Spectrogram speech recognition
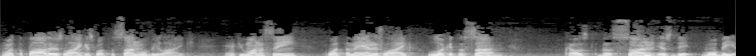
And what the father is like is what the son will be like. And if you want to see what the man is like, look at the son. Because the son is the, will be,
